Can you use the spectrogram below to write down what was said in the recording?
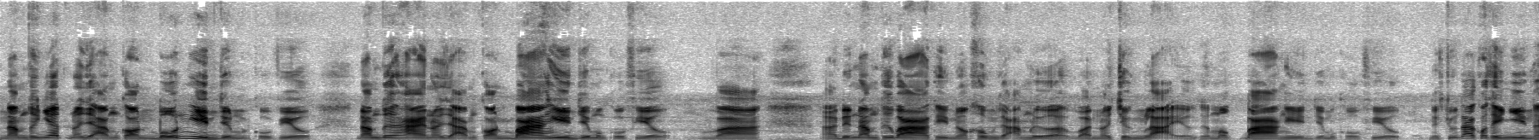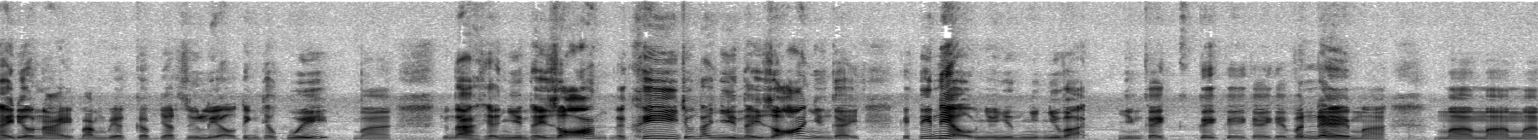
năm thứ nhất nó giảm còn 4.000 trên một cổ phiếu năm thứ hai nó giảm còn 3.000 trên một cổ phiếu và à, đến năm thứ ba thì nó không giảm nữa và nó chứng lại ở cái mốc 3.000 trên một cổ phiếu. Để chúng ta có thể nhìn thấy điều này bằng việc cập nhật dữ liệu tính theo quý và chúng ta sẽ nhìn thấy rõ là khi chúng ta nhìn thấy rõ những cái cái tín hiệu như như như vậy những cái cái cái cái cái vấn đề mà mà mà mà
